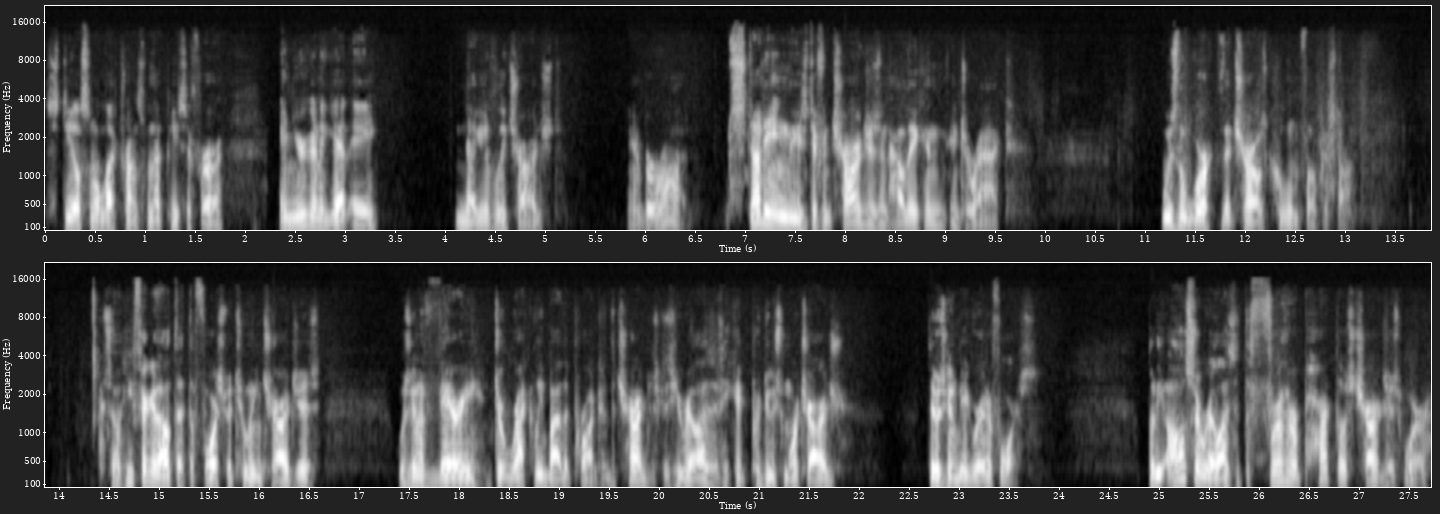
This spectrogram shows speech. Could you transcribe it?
steal some electrons from that piece of fur and you're going to get a negatively charged amber rod. Studying these different charges and how they can interact was the work that Charles Coulomb focused on. So he figured out that the force between charges was going to vary directly by the product of the charges because he realized if he could produce more charge, there was going to be a greater force. But he also realized that the further apart those charges were,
